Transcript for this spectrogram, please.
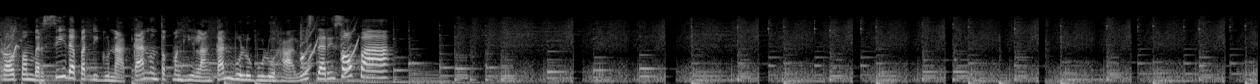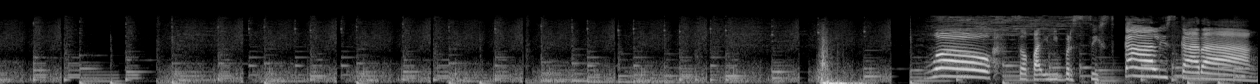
Roll pembersih dapat digunakan untuk menghilangkan bulu-bulu halus dari sofa. Sofa ini bersih sekali sekarang.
